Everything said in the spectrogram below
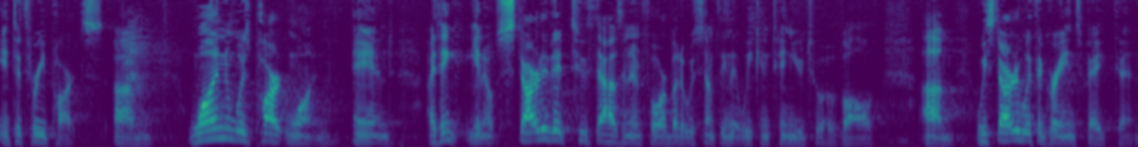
into three parts. Um, one was part one, and I think you know started at 2004, but it was something that we continued to evolve. Um, we started with the grains baked in.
